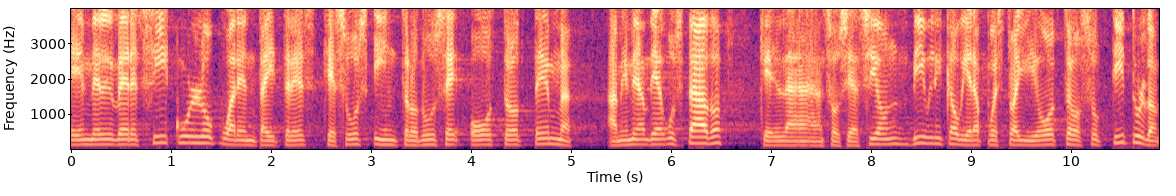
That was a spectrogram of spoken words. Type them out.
En el versículo 43 Jesús introduce otro tema. A mí me habría gustado que la asociación bíblica hubiera puesto ahí otro subtítulo,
